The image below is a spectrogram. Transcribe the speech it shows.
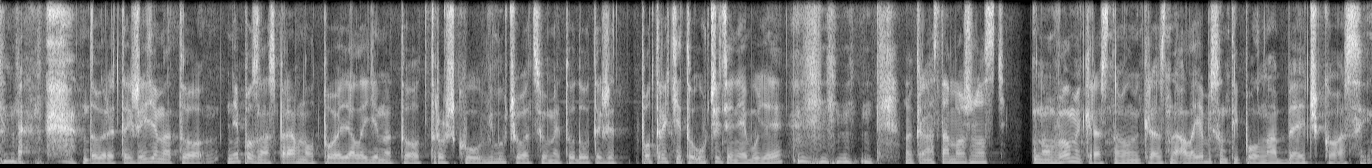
Dobre, takže idem na to, nepoznám správnu odpoveď, ale idem na to trošku vylúčovacou metódou, takže po tretie to určite nebude. No krásna možnosť. No veľmi krásne, veľmi krásne, ale ja by som typol na Bčko asi.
